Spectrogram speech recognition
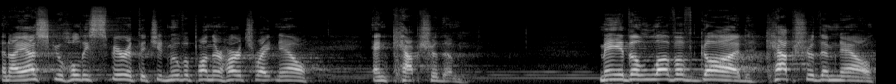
And I ask you, Holy Spirit, that you'd move upon their hearts right now and capture them. May the love of God capture them now.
